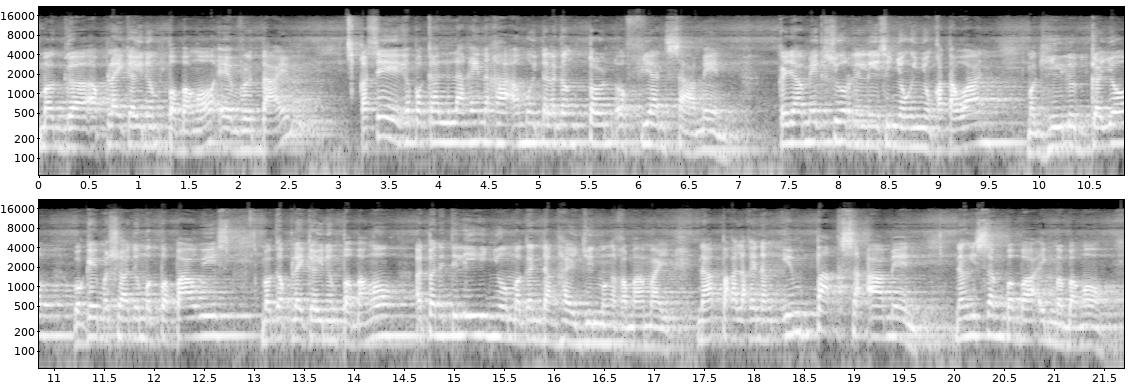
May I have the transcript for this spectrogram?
Mag-apply kayo ng pabango every time. Kasi kapag ka lalaki nakaamoy talagang turn off yan sa amin. Kaya make sure linisin yung inyong katawan, maghilod kayo, huwag kayo masyadong magpapawis, mag-apply kayo ng pabango, at panatilihin nyo ang magandang hygiene mga kamamay. Napakalaki ng impact sa amin ng isang babaeng mabango.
